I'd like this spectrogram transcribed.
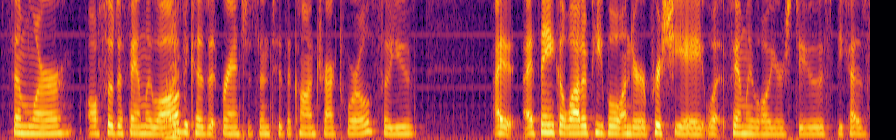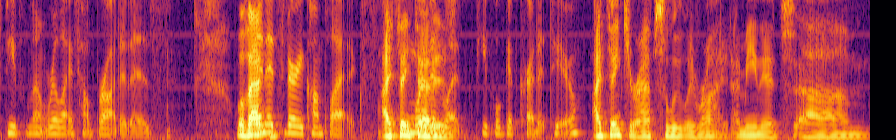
similar also to family law Right. because it branches into the contract world. So you, I, I think a lot of people underappreciate what family lawyers do is because people don't realize how broad it is. Well, that and it's very complex. I think more that than is- what people give credit to. I think you're absolutely right. I mean, it's, um,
